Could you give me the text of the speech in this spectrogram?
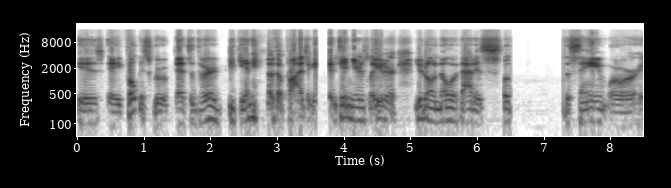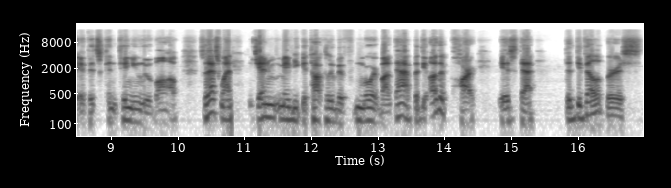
is a focus group. That's at the very beginning of the project, and ten years later, you don't know if that is the same or if it's continuing to evolve. So that's one. Jen, maybe you could talk a little bit more about that. But the other part is that the developers,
